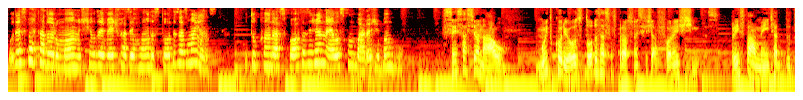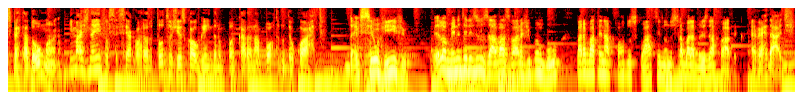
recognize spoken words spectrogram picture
O despertador humano tinha o dever de fazer rondas todas as manhãs, cutucando as portas e janelas com varas de bambu. Sensacional! Muito curioso todas essas profissões que já foram extintas, principalmente a do despertador humano. Imagina aí você ser acordado todos os dias com alguém dando pancada na porta do teu quarto. Deve ser horrível. Pelo menos eles usavam as varas de bambu para bater na porta dos quartos e não dos trabalhadores da fábrica. É verdade.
